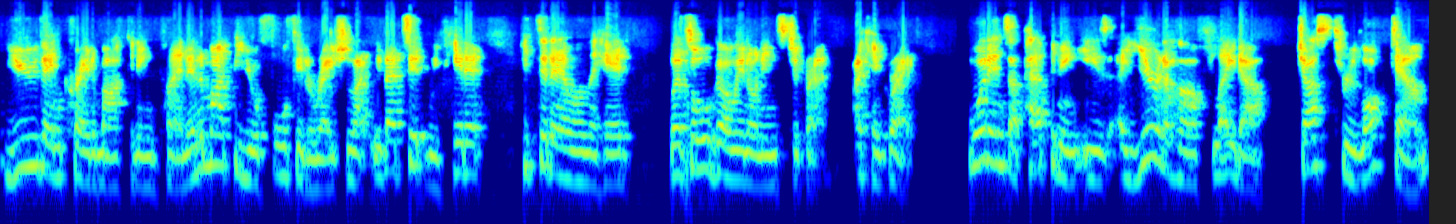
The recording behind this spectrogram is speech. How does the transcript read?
you then create a marketing plan. And it might be your fourth iteration, like that's it, we've hit it, hit the nail on the head. Let's all go in on Instagram. Okay, great. What ends up happening is a year and a half later, just through lockdown,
